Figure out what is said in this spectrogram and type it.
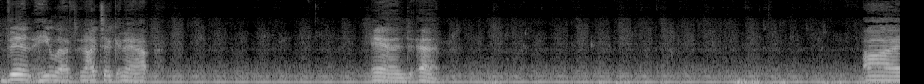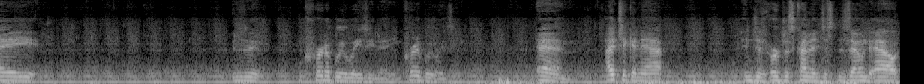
then he left and I took a nap. And um, I was an incredibly lazy day. Incredibly lazy. And I took a nap and just or just kind of just zoned out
